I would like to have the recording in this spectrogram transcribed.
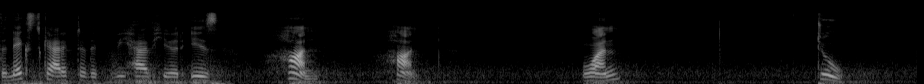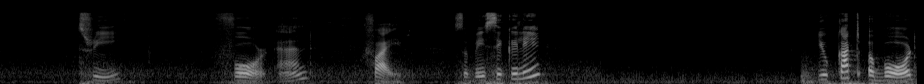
The next character that we have here is Han, Han. 1, 2, 3, 4 and 5. So, basically you cut a board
